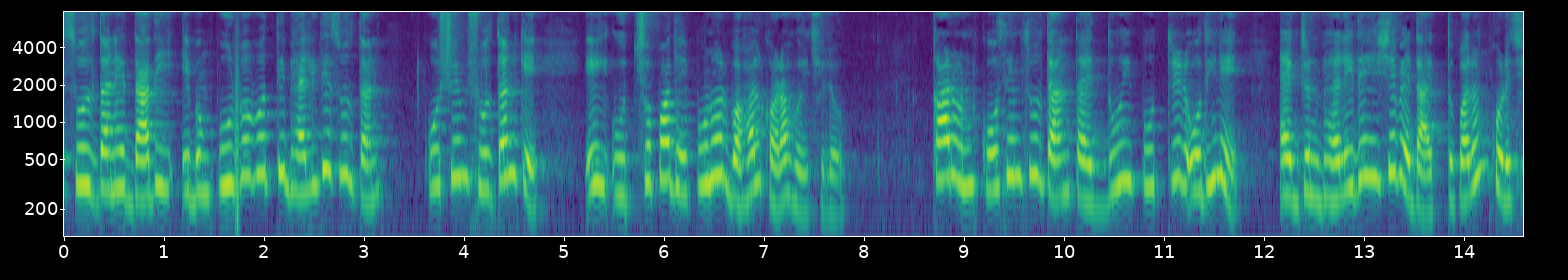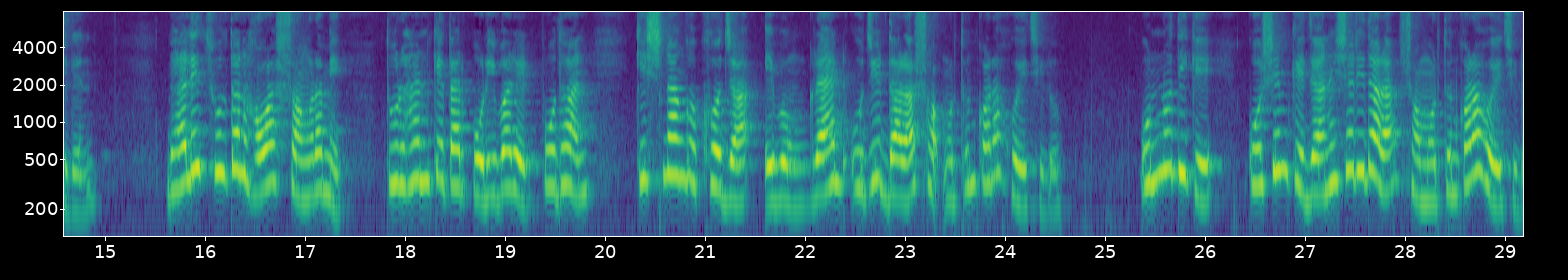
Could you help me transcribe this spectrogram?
সুলতানের দাদি এবং পূর্ববর্তী ভ্যালিদে সুলতান কোসিম সুলতানকে এই উচ্চ পদে পুনর্বহাল করা হয়েছিল। কারণ কোসিম সুলতান তার দুই পুত্রের অধীনে একজন ভ্যালিদে হিসেবে দায়িত্ব পালন করেছিলেন। ভ্যালিদ সুলতান হওয়ার সংগ্রামে তুরহানকে তার পরিবারের প্রধান কৃষ্ণাঙ্গ খোজা এবং গ্র্যান্ড উজির দ্বারা সমর্থন করা হয়েছিল। অন্যদিকে কোসেমকে জানিসারি দ্বারা সমর্থন করা হয়েছিল।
